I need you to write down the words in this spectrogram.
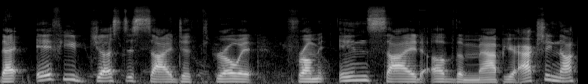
that if you just decide to throw it from inside of the map, you're actually not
